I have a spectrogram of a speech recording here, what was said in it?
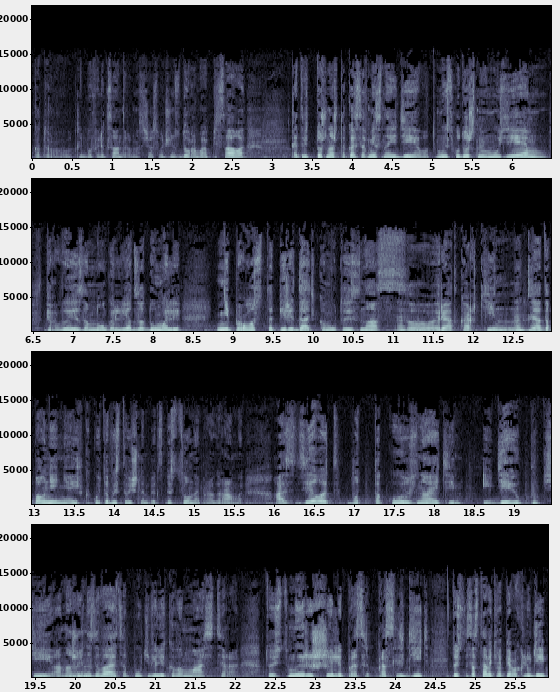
которую вот Любовь Александровна сейчас очень здорово описала, это ведь тоже наша такая совместная идея. Вот мы с художественным музеем впервые за много лет задумали не просто передать кому-то из нас uh-huh. ряд картин uh-huh. для дополнения их какой-то выставочной экспозиционной программы, а сделать вот такую, знаете, идею пути. Она же и называется «Путь великого мастера». То есть мы решили проследить, то есть заставить, во-первых, людей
